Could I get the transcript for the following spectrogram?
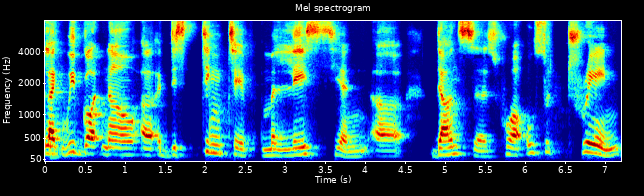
like we've got now a, a distinctive Malaysian uh, dancers who are also trained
